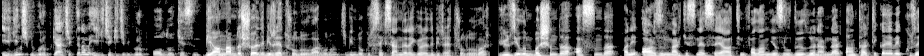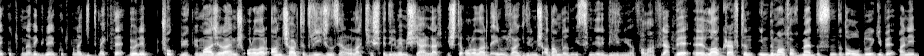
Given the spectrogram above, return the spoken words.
İlginç bir grup gerçekten ama ilgi çekici bir grup olduğu kesin. Bir anlamda şöyle bir retroluğu var bunun ki 1980'lere göre de bir retroluğu var. Yüzyılın başında aslında hani arzın merkezine seyahatin falan yazıldığı dönemler Antarktika'ya ve Kuzey Kutbu'na ve Güney Kutbu'na gitmek de böyle çok büyük bir maceraymış. Oralar uncharted regions yani oralar keşfedilmemiş yerler. İşte oralarda en uzağa gidilmiş adamların isimleri biliniyor falan filan. Ve e, Lovecraft'ın In the Mouth of Madness'ında da olduğu gibi hani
